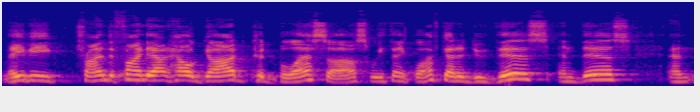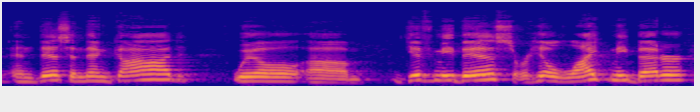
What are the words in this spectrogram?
maybe trying to find out how God could bless us, we think, well, I've got to do this and this and, and this, and then God will um, give me this, or He'll like me better,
